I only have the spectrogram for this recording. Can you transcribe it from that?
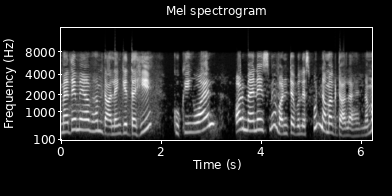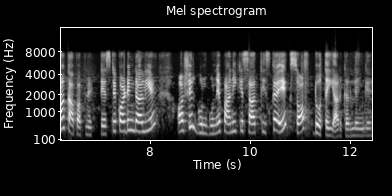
मैदे में अब हम डालेंगे दही कुकिंग ऑयल और मैंने इसमें वन टेबल स्पून नमक डाला है। नमक आप अपने टेस्ट अकॉर्डिंग डालिए और फिर गुनगुने पानी के साथ इसका एक सॉफ्ट डो तैयार कर लेंगे।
